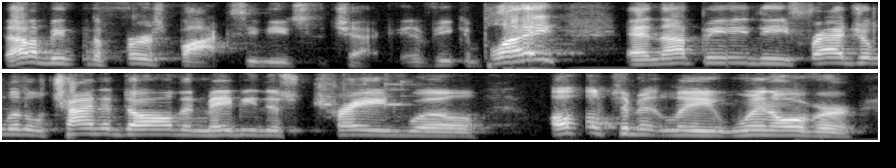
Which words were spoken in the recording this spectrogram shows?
That'll be the first box he needs to check. If he can play and not be the fragile little China doll, then maybe this trade will ultimately win over –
